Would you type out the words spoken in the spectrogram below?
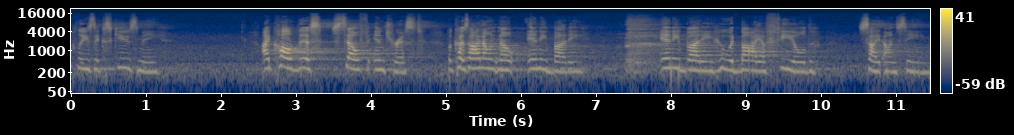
Please excuse me. I call this self interest because I don't know anybody, anybody who would buy a field sight unseen.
